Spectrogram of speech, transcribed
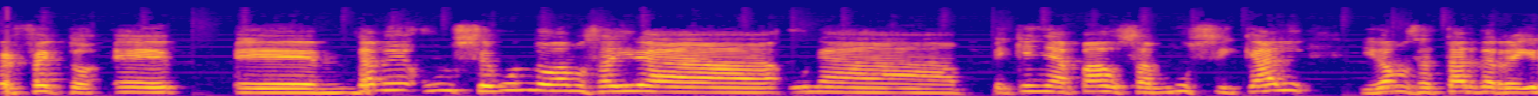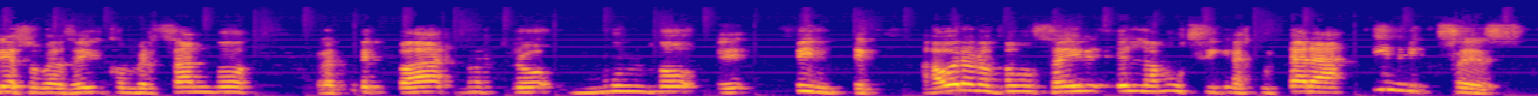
Perfecto. Eh, eh, dame un segundo, vamos a ir a una pequeña pausa musical y vamos a estar de regreso para seguir conversando respecto a nuestro mundo fintech. Ahora nos vamos a ir en la música a escuchar a Inexes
